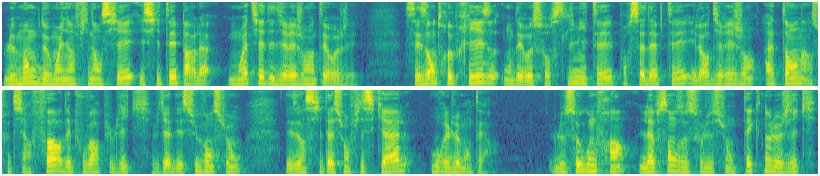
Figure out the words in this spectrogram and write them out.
le manque de moyens financiers est cité par la moitié des dirigeants interrogés. Ces entreprises ont des ressources limitées pour s'adapter et leurs dirigeants attendent un soutien fort des pouvoirs publics via des subventions, des incitations fiscales ou réglementaires. Le second frein, l'absence de solutions technologiques,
